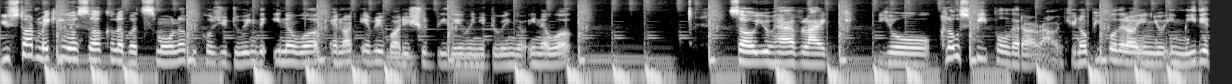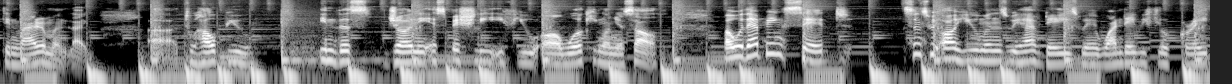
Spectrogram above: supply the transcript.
you start making your circle a bit smaller because you're doing the inner work and not everybody should be there when you're doing your inner work. So you have like your close people that are around you know people that are in your immediate environment like uh, to help you in this journey especially if you are working on yourself. But with that being said since we are humans, we have days where one day we feel great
